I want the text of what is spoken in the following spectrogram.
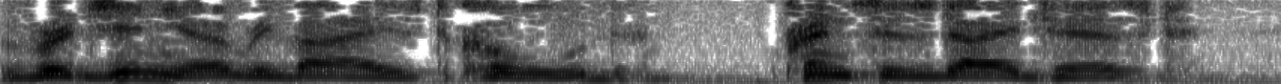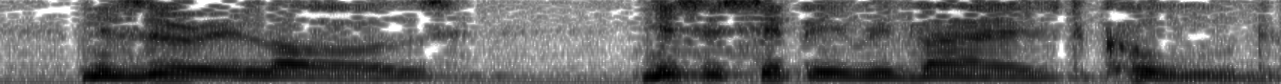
Virginia Revised Code, Prince's Digest, Missouri Laws, Mississippi Revised Code.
